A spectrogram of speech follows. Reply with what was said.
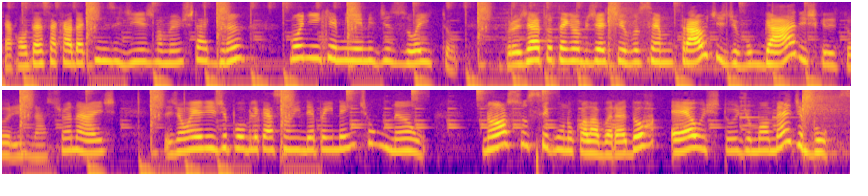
que acontece a cada 15 dias no meu Instagram, MoniqueMM18. O projeto tem o objetivo central de divulgar escritores nacionais, sejam eles de publicação independente ou não. Nosso segundo colaborador é o estúdio Momed Books,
